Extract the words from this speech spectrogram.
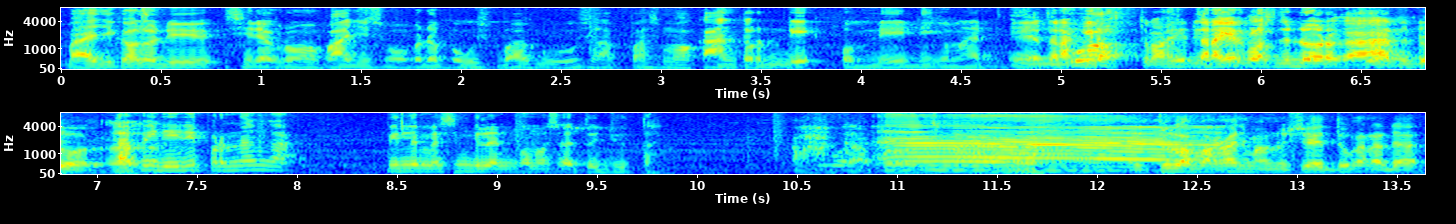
Pak Haji kalau di sidak rumah Pak Haji semua pada bagus-bagus, apa semua kantor di Om Deddy kemarin. Iya, terakhir Wah, terakhir terakhir, close the door kan? Close the door. Tapi Deddy pernah nggak filmnya 9,1 juta? Ah, gak pernah. Itulah makanya manusia itu kan ada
